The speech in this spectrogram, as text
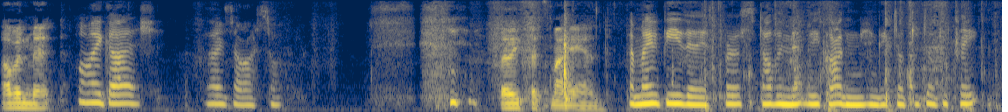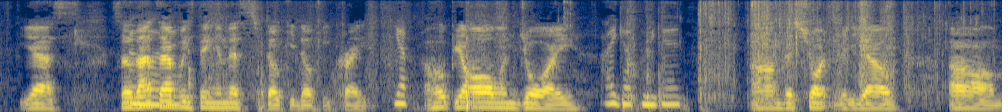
Oven mitt. Oh my gosh. That's awesome. Really fits my hand. That might be the first oven that we've gotten in the Doki Doki crate. Yes. So I that's love it. everything in this Doki Doki crate. Yep, I hope you all enjoy I definitely did. um, this short video. Um,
